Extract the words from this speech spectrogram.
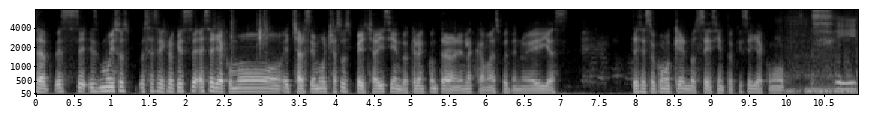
sea, es, es muy, o sea, creo que sería como echarse mucha sospecha diciendo que la encontraron en la cama después de nueve días. Entonces eso como que, no sé, siento que sería como sí.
